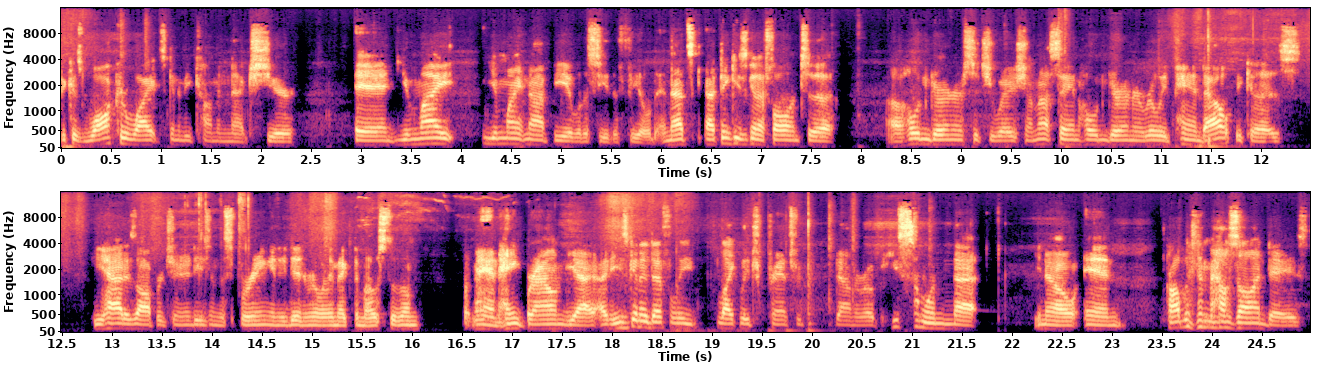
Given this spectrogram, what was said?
because Walker White's going to be coming next year, and you might you might not be able to see the field, and that's I think he's going to fall into a Holden Geriner situation. I'm not saying Holden Geriner really panned out because he had his opportunities in the spring and he didn't really make the most of them. But man, Hank Brown, yeah, he's going to definitely likely transfer down the road. But he's someone that, you know, and probably the Malzahn days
